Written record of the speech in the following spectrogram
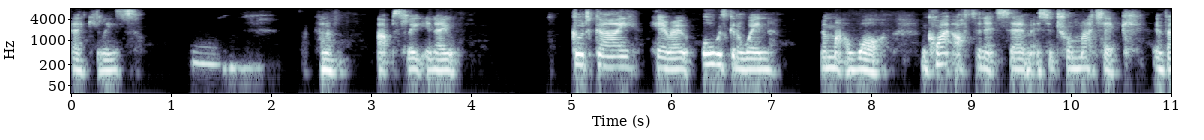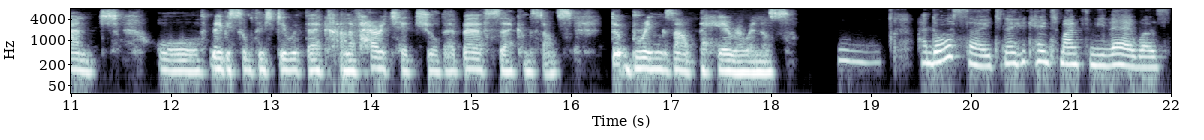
Hercules. Mm. Kind of absolute, you know, good guy, hero, always going to win, no matter what. And quite often it's um, it's a traumatic event or maybe something to do with their kind of heritage or their birth circumstance that brings out the hero in us. Mm. And also, do you know who came to mind for me there was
